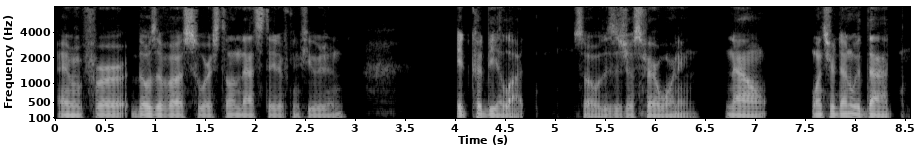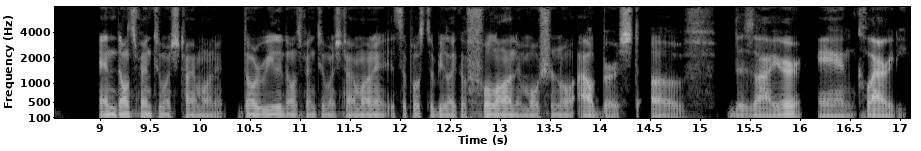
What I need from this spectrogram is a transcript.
And for those of us who are still in that state of confusion, it could be a lot. So this is just fair warning. Now, once you're done with that, and don't spend too much time on it. Don't really don't spend too much time on it. It's supposed to be like a full-on emotional outburst of desire and clarity.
